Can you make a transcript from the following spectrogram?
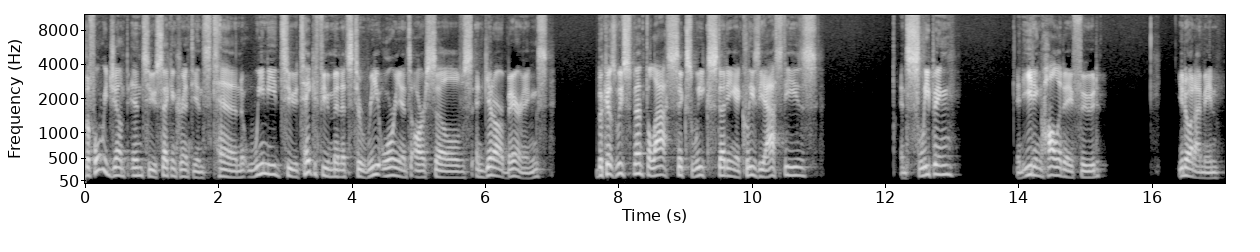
Before we jump into 2 Corinthians 10, we need to take a few minutes to reorient ourselves and get our bearings because we've spent the last six weeks studying Ecclesiastes and sleeping and eating holiday food. You know what I mean.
